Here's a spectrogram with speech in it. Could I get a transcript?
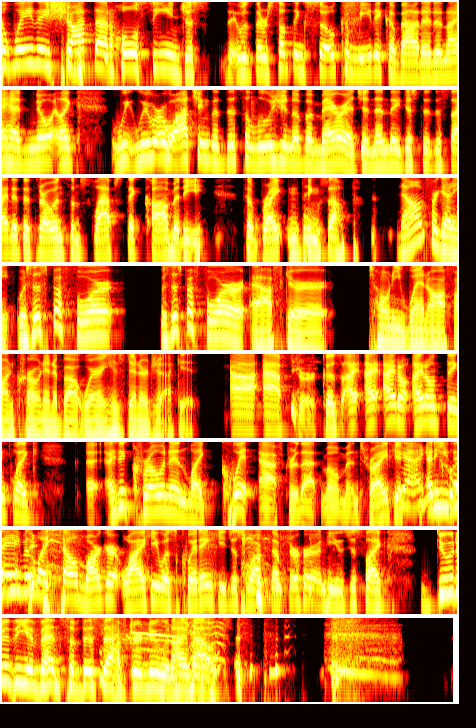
the way they shot that whole scene just it was there was something so comedic about it and i had no like we, we were watching the disillusion of a marriage and then they just decided to throw in some slapstick comedy to brighten things up Now I'm forgetting. Was this before? Was this before or after Tony went off on Cronin about wearing his dinner jacket? uh, after because I, I i don't i don't think like I think Cronin like quit after that moment, right? He- Yeah, he and he quit. didn't even like tell Margaret why he was quitting. He just walked up to her and he was just like, "Due to the events of this afternoon, I'm out."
